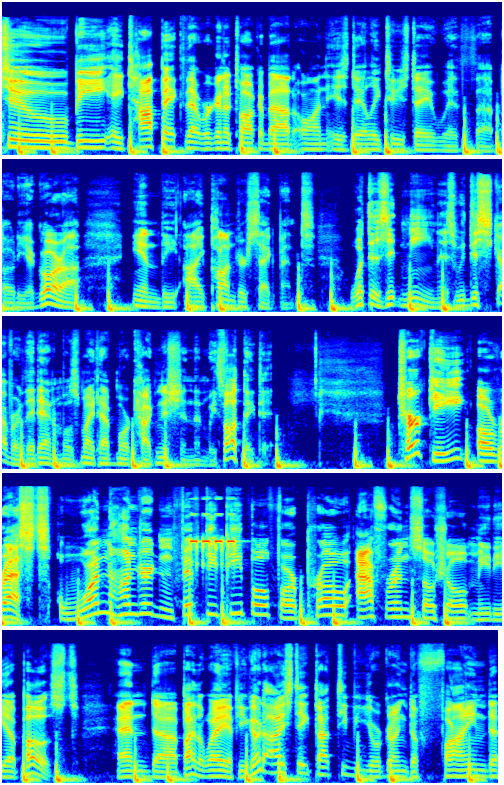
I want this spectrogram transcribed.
to be a topic that we're going to talk about on iSDaily Tuesday with uh, Bodhi Agora in the I Ponder segment. What does it mean as we discover that animals might have more cognition than we thought they did? Turkey arrests 150 people for pro Afrin social media posts. And uh, by the way, if you go to iState.tv, you're going to find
